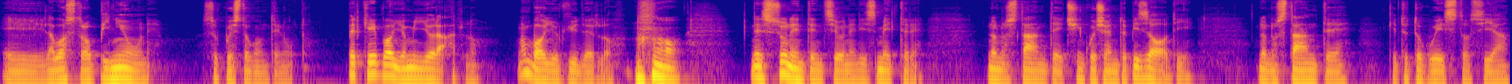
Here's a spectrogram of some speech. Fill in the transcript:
e la vostra opinione su questo contenuto, perché voglio migliorarlo, non voglio chiuderlo, non ho nessuna intenzione di smettere, nonostante 500 episodi, nonostante che tutto questo sia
